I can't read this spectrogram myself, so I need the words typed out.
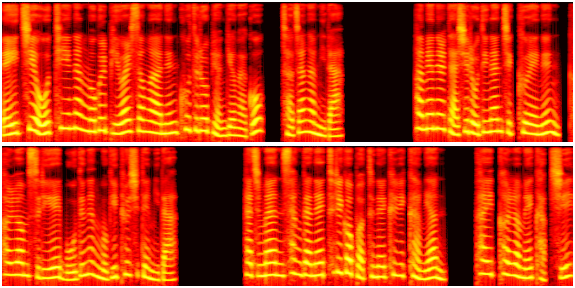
HOT인 항목을 비활성화하는 코드로 변경하고 저장합니다. 화면을 다시 로딩한 직후에는 column 3의 모든 항목이 표시됩니다. 하지만 상단의 trigger 버튼을 클릭하면 타입 컬럼의 값이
